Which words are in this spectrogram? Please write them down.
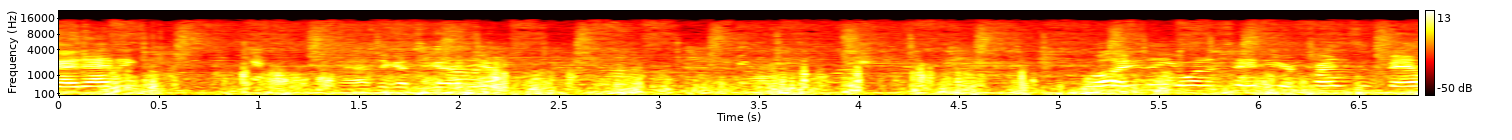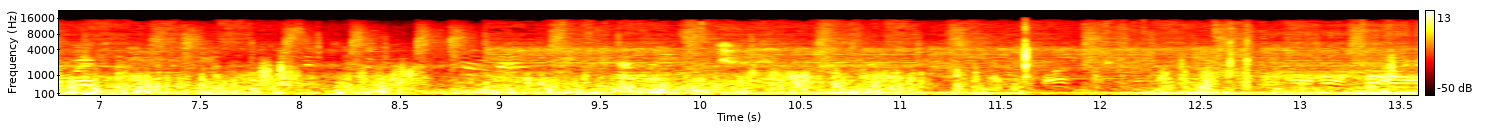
skydiving? Yeah. Yeah, I think that's a good idea. Well, anything you want to say to your friends and family? Oh,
